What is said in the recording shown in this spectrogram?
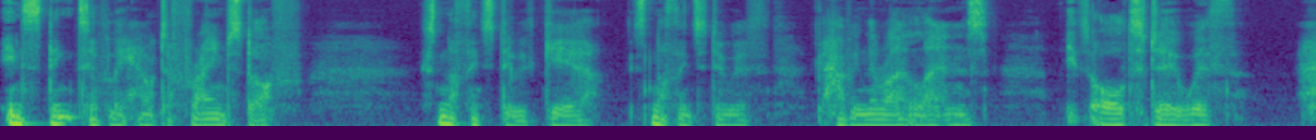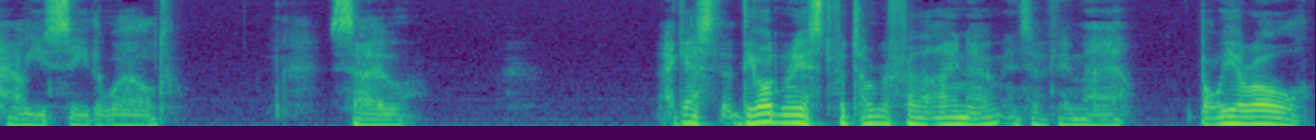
instinctively how to frame stuff. It's nothing to do with gear. It's nothing to do with having the right lens. It's all to do with how you see the world. So, I guess the ordinariest photographer that I know is Vivian Maier, but we are all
